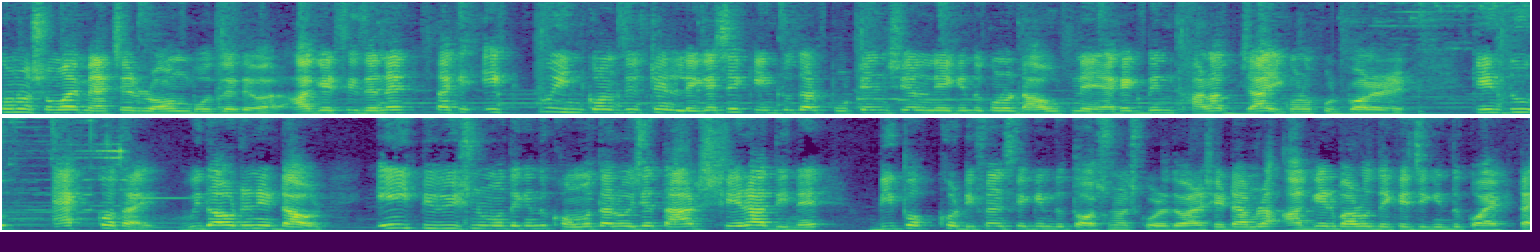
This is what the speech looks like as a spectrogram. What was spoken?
কোনো সময় ম্যাচের রং বদলে দেওয়ার। আগের সিজনে তাকে একটু ইনকনসিস্টেন্ট লেগেছে, কিন্তু তার পোটেনশিয়াল নিয়ে কিন্তু কোনো ডাউট নেই। এক একদিন খারাপ যায় কোনো ফুটবলারের কিন্তু এক কথায় উইদাউট এনি ডাউট এই পি বিষ্ণুর মধ্যে কিন্তু ক্ষমতা রয়েছে তার সেরা দিনে বিপক্ষ ডিফেন্সকে কিন্তু তছনছ করে দেওয়ার। সেটা আমরা আগের বারও দেখেছি কিন্তু কয়েকটা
